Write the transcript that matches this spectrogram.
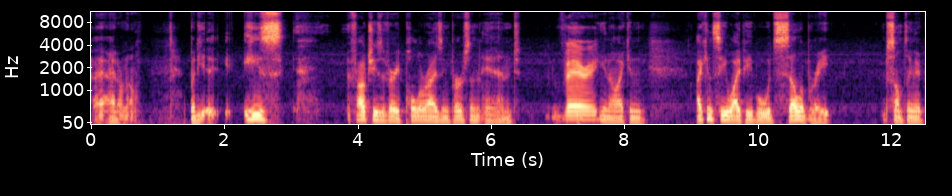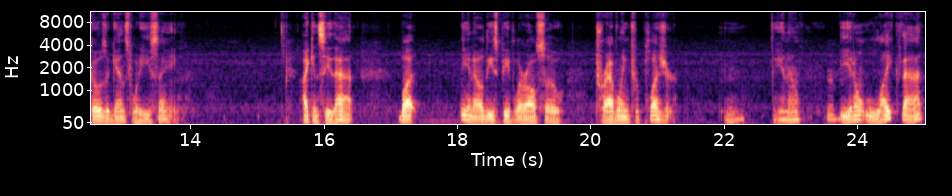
I, I don't know, but he he's Fauci's a very polarizing person, and Very. you know, I can I can see why people would celebrate something that goes against what he's saying. I can see that. But you know, these people are also traveling for pleasure. Mm, You know, you don't like that,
